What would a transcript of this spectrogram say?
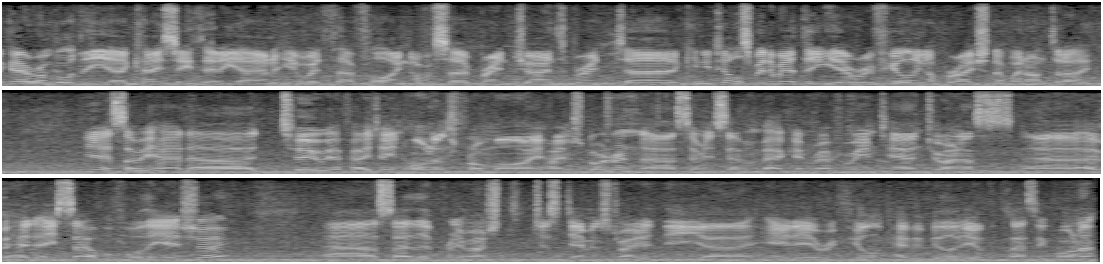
Okay, we're on board the uh, KC-30A and here with uh, Flying Officer Brent Jones. Brent, uh, can you tell us a bit about the uh, refueling operation that went on today? Yeah, so we had uh, two F-18 Hornets from my home squadron, uh, 77, back in RAAF Williamtown, join us overhead East Sale before the air show. So they've pretty much just demonstrated the air-to-air refueling capability of the classic Hornet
